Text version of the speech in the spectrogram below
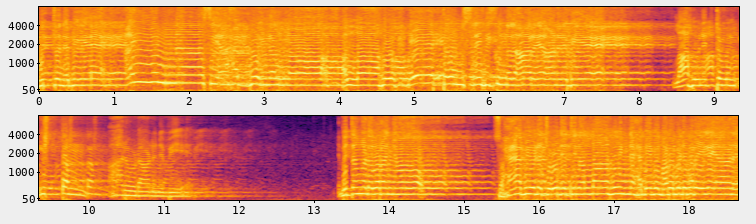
മുത്ത് നബിയെ അയ്യുന്നാസി അഹബ്ബു ഇലല്ലാഹ് അള്ളാഹു ഏറ്റവും സ്നേഹിക്കുന്നത് ആരെയാണ് നബിയെ? അള്ളാഹുവിന് ഏറ്റവും ഇഷ്ടം ആരോടാണ് നബിയെ? നബി തങ്ങൾ പറഞ്ഞു സുഹാബിയുടെ ചോദ്യത്തിന് അള്ളാഹുവിന്റെ ഹബീബ് മറുപടി പറയുകയാണ്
